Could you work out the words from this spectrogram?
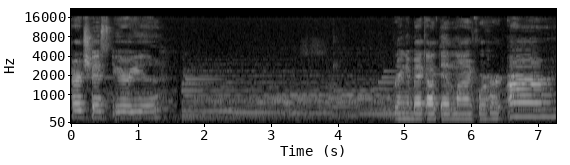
her chest area. Bringing back out that line for her arm.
